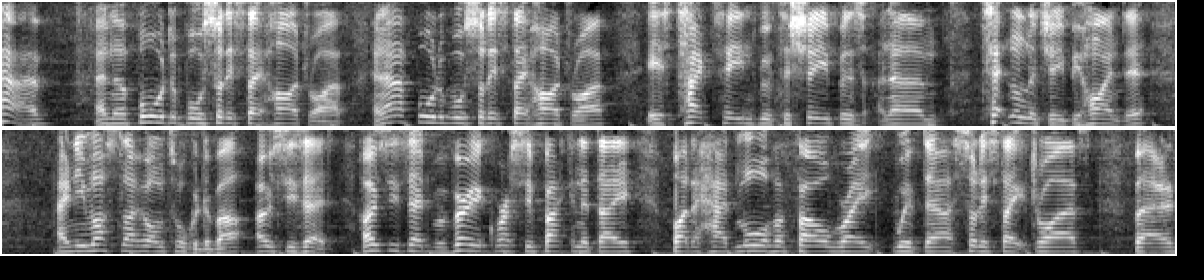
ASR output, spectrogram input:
have an affordable solid state hard drive and our affordable solid state hard drive is tag teamed with Toshiba's um, technology behind it and you must know who I'm talking about, OCZ. OCZ were very aggressive back in the day, but they had more of a fail rate with their solid state drives, but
